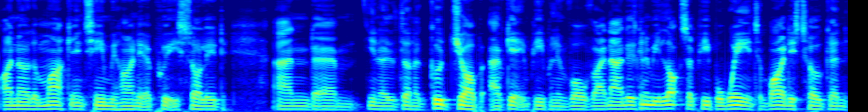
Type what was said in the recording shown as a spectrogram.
I know the marketing team behind it are pretty solid and um, you know they've done a good job of getting people involved right now. And there's going to be lots of people waiting to buy this token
